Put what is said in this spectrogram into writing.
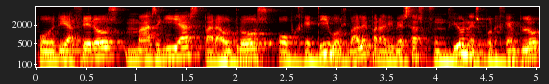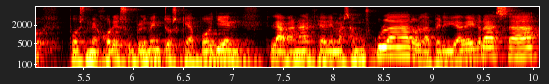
podría haceros más guías para otros objetivos, ¿vale? Para diversas funciones. Por ejemplo, pues mejores suplementos que apoyen la ganancia de masa muscular o la pérdida de grasa,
